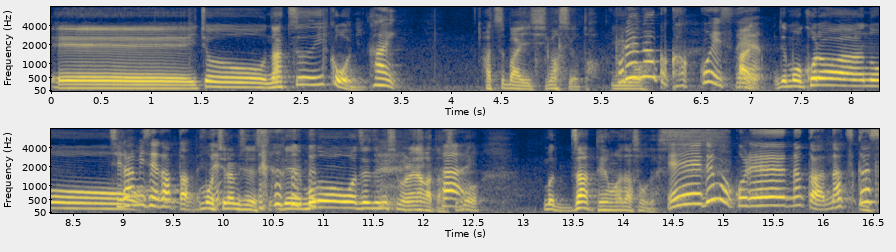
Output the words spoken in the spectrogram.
えー一応夏以降にはい。発売しますよとこれなんかかっこいいですね。はい、でもうこれはあのーチラ見せだったんですね。もうチラ見せです。で物は全然見せてもらえなかったんですけど、はいまあザ電話だそうです。えー、でもこれなんか懐かし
